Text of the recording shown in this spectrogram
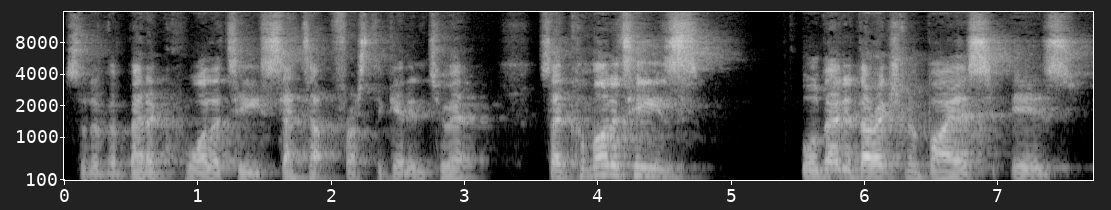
sort of a better quality setup for us to get into it. So commodities, although the directional bias is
